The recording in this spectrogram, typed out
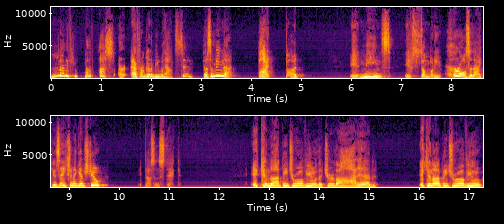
none of you, none of us are ever going to be without sin. Doesn't mean that. But, but, it means if somebody hurls an accusation against you, it doesn't stick. It cannot be true of you that you're the hothead. It cannot be true of you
